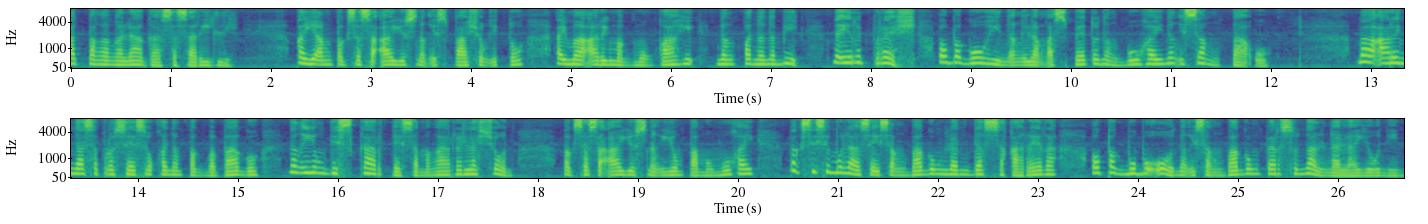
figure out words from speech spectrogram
at pangangalaga sa sarili. Kaya ang pagsasaayos ng espasyong ito ay maaaring magmungkahi ng pananabik na i-refresh o baguhin ang ilang aspeto ng buhay ng isang tao. Maaaring nasa proseso ka ng pagbabago ng iyong diskarte sa mga relasyon, pagsasaayos ng iyong pamumuhay pagsisimula sa isang bagong landas sa karera o pagbubuo ng isang bagong personal na layunin.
